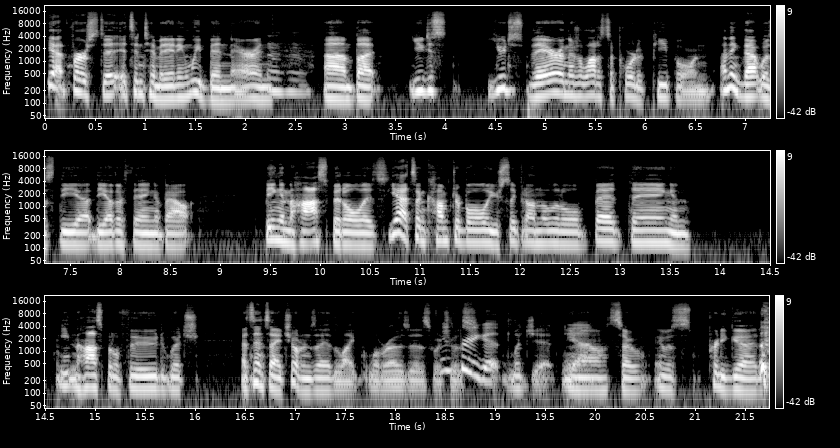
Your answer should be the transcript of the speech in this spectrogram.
yeah, at first it, it's intimidating. We've been there, and mm-hmm. um, but you just you're just there, and there's a lot of supportive people, and I think that was the uh, the other thing about being in the hospital is yeah, it's uncomfortable. You're sleeping on the little bed thing and eating the hospital food, which at Cincinnati Children's they had like La Rosa's, which was pretty good. legit, you Yeah. know. So it was pretty good.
